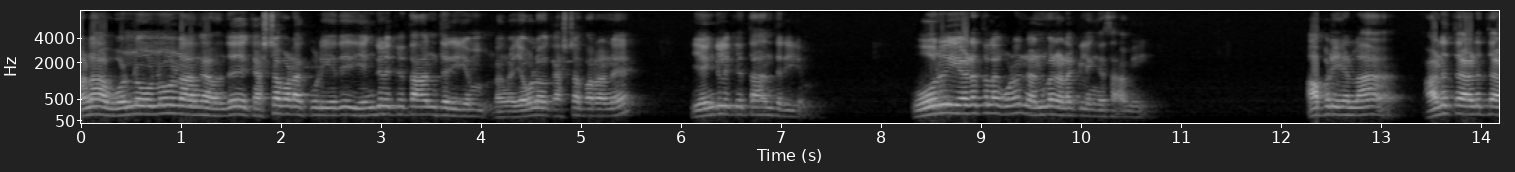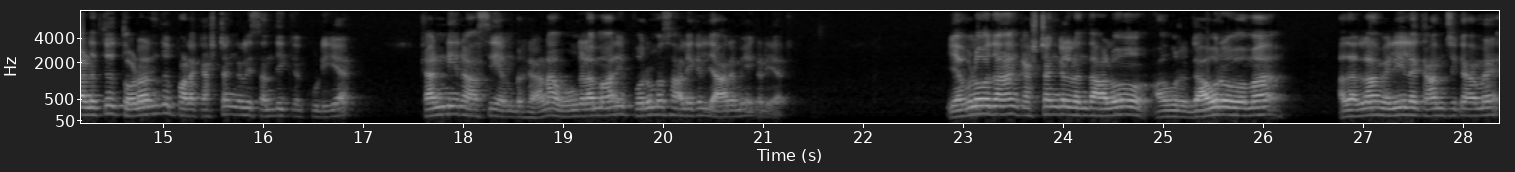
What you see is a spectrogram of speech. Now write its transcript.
ஆனால் ஒன்று ஒன்றும் நாங்கள் வந்து கஷ்டப்படக்கூடியது எங்களுக்கு தான் தெரியும். நாங்கள் எவ்வளோ கஷ்டப்படுறோன்னு எங்களுக்கு தான் தெரியும். ஒரு இடத்துல கூட நன்மை நடக்கலைங்க சாமி. அப்படியெல்லாம் அடுத்து அடுத்து அடுத்து தொடர்ந்து பல கஷ்டங்களை சந்திக்கக்கூடிய கன்னி ராசி அன்பர்கள். ஆனால் உங்களை மாதிரி பொறுமசாலிகள் யாருமே கிடையாது. எவ்வளோதான் கஷ்டங்கள் வந்தாலும் அது ஒரு கௌரவமாக அதெல்லாம் வெளியில் காமிச்சிக்காமல்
